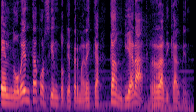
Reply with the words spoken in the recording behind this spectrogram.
El 90% que permanezca cambiará radicalmente.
